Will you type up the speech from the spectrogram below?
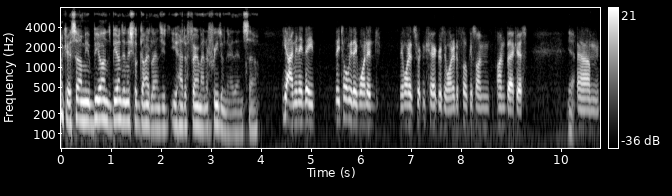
Okay, so I mean, beyond beyond initial guidelines, you you had a fair amount of freedom there, then. So Yeah, I mean they they, they told me they wanted they wanted certain characters. They wanted to focus on on Beckett. Yeah. Um,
